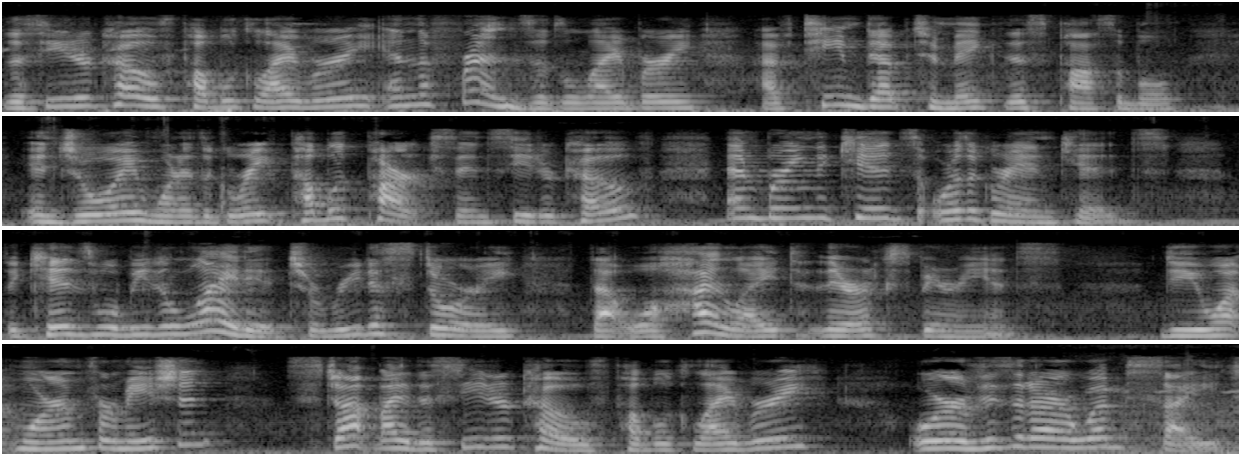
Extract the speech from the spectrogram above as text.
The Cedar Cove Public Library and the Friends of the Library have teamed up to make this possible. Enjoy one of the great public parks in Cedar Cove and bring the kids or the grandkids. The kids will be delighted to read a story that will highlight their experience. Do you want more information? Stop by the Cedar Cove Public Library or visit our website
